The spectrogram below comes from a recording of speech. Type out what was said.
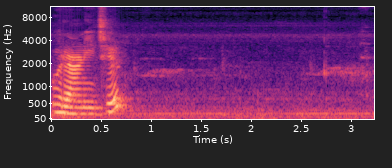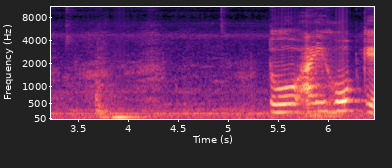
ભરાણી છે. તો આઈ હોપ કે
